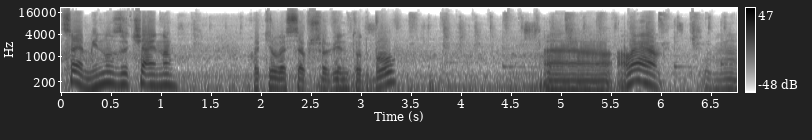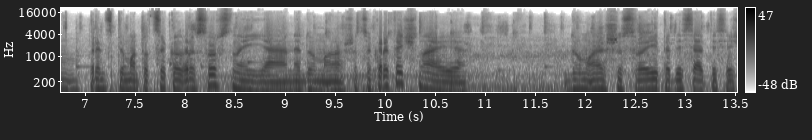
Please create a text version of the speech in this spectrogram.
Це мінус, звичайно. Хотілося б, щоб він тут був. Е, але, в принципі, мотоцикл ресурсний, я не думаю, що це критично. І думаю, що свої 50 тисяч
